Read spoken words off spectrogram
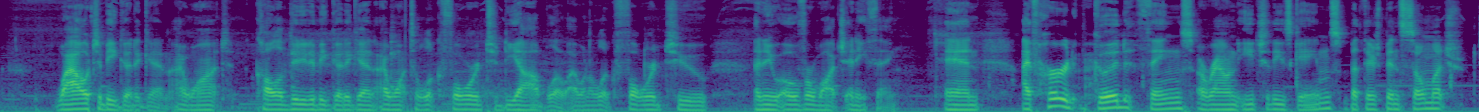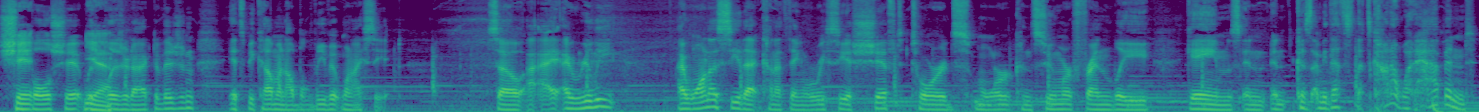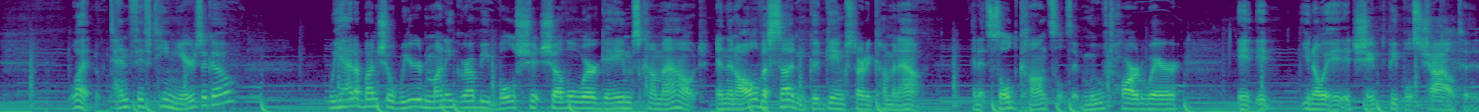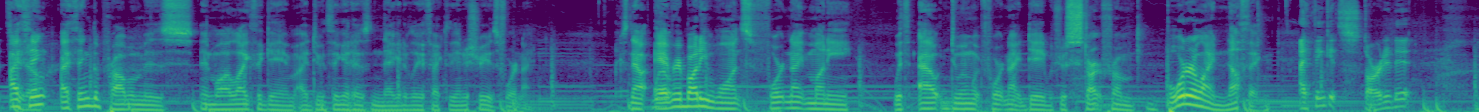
WoW to be good again. I want Call of Duty to be good again. I want to look forward to Diablo. I want to look forward to a new Overwatch anything. And I've heard good things around each of these games, but there's been so much Shit. bullshit with Yeah. Blizzard Activision. It's become, and I'll believe it when I see it. So I, I really, I want to see that kind of thing where we see a shift towards more consumer friendly games, and and because I mean that's that's kind of what happened. What 10, 15 years ago? We had a bunch of weird money grubby bullshit shovelware games come out, and then all of a sudden, good games started coming out, and it sold consoles. It moved hardware. It, it you know it, it shaped people's childhoods. I you know? think I think the problem is, and while I like the game, I do think it has negatively affected the industry. Is Fortnite? Because now everybody wants Fortnite money without doing what Fortnite did, which was start from borderline nothing. I think it started it,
